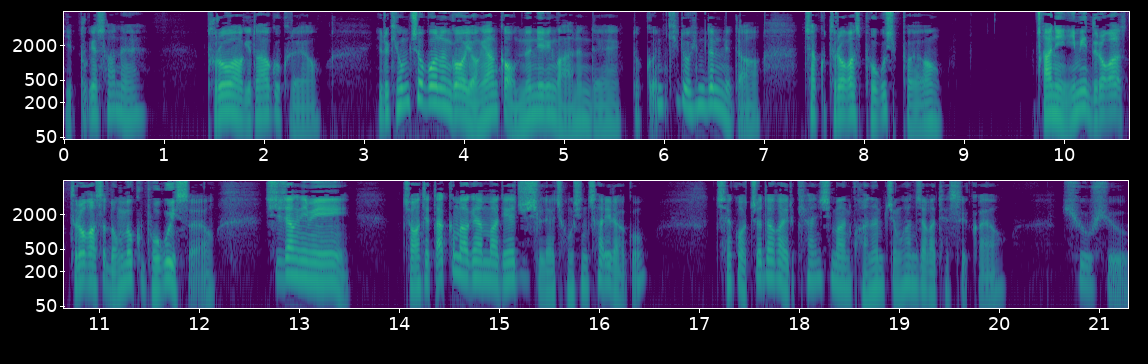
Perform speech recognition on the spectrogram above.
이쁘게 사네. 부러워하기도 하고 그래요. 이렇게 훔쳐보는 거 영양가 없는 일인 거 아는데 또 끊기도 힘듭니다. 자꾸 들어가서 보고 싶어요. 아니 이미 들어가 들어가서 넋놓고 보고 있어요. 시장님이 저한테 따끔하게 한마디 해주실래? 정신 차리라고. 제가 어쩌다가 이렇게 한심한 관음증 환자가 됐을까요? 휴휴.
